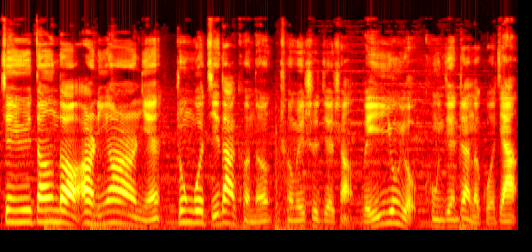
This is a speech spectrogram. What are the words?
鉴于当到二零二二年，中国极大可能成为世界上唯一拥有空间站的国家。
